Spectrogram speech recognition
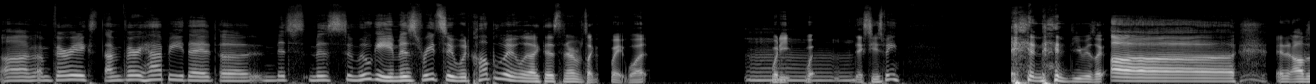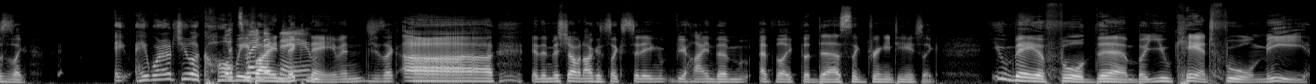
Um, I'm very, ex- I'm very happy that uh, Miss Miss Tsumugi and Miss Ritsu would compliment me like this. And everyone's like, wait, what? What do you? What? Mm. Excuse me? And then Yui's like, uh, and then Aldous is like, hey, hey, why don't you uh, call What's me by nickname?" nickname? And she's like, uh, and then Miss Yamanaka's like sitting behind them at like the desk, like drinking tea. And she's like, you may have fooled them, but you can't fool me,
